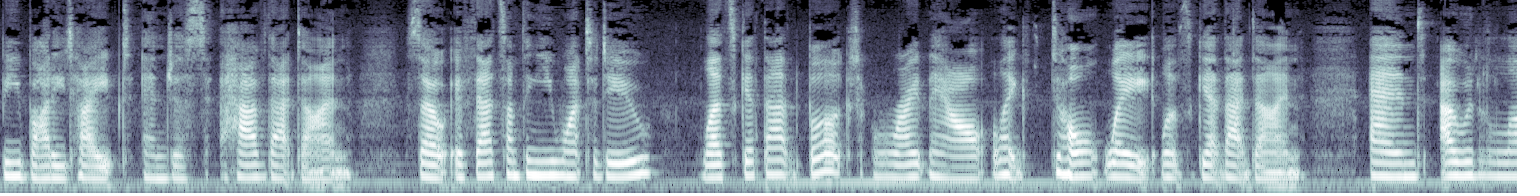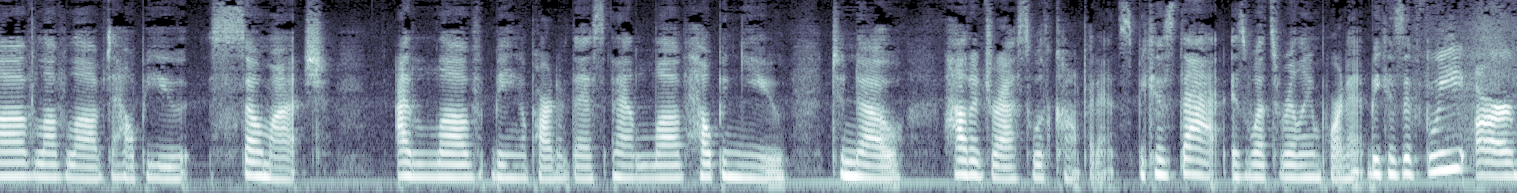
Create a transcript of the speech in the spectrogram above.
be body typed and just have that done. So if that's something you want to do, let's get that booked right now. Like, don't wait. Let's get that done. And I would love, love, love to help you so much. I love being a part of this and I love helping you to know how to dress with confidence because that is what's really important. Because if we are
